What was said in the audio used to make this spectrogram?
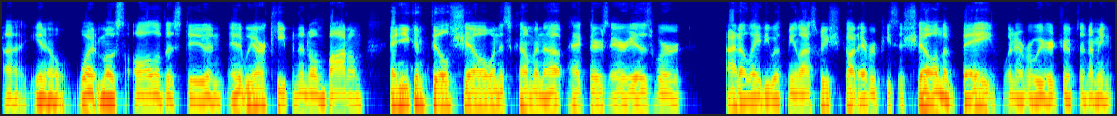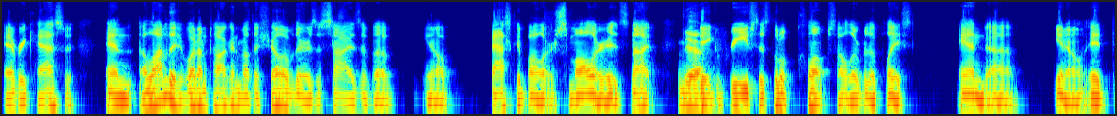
uh, you know, what most all of us do, and and we are keeping it on bottom, and you can feel shell when it's coming up. Heck, there's areas where I had a lady with me last week. She caught every piece of shell in the bay whenever we were drifting. I mean, every cast. And a lot of the what I'm talking about, the shell over there is the size of a you know basketball or smaller. It's not yeah. big reefs. It's little clumps all over the place. And uh, you know it.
